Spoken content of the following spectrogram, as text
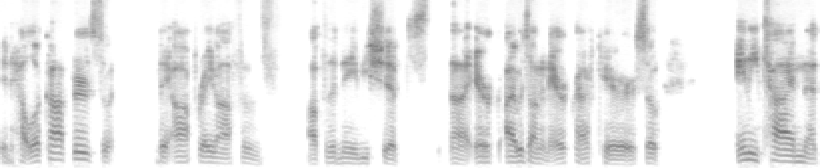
in helicopters. So they operate off of off of the Navy ships. Uh, air, I was on an aircraft carrier, so anytime that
